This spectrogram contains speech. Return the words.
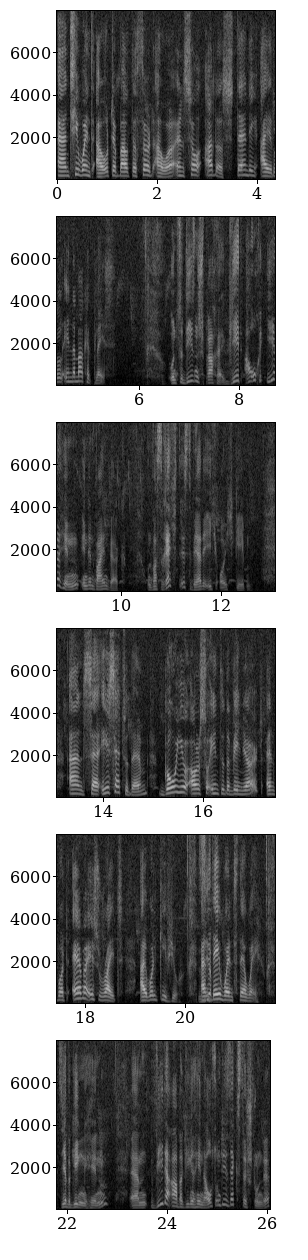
And he went out about the third hour and saw others standing idle in the marketplace. Und zu diesen sprach er, geht auch ihr hin in den Weinberg, und was recht ist, werde ich euch geben. And sa- he said to them, Go you also into the vineyard, and whatever is right I will give you. And Sie- they went their way. Sie aber gingen hin, ähm, wieder aber ging er hinaus um die sechste Stunde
